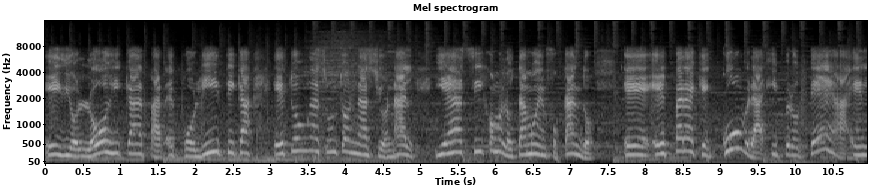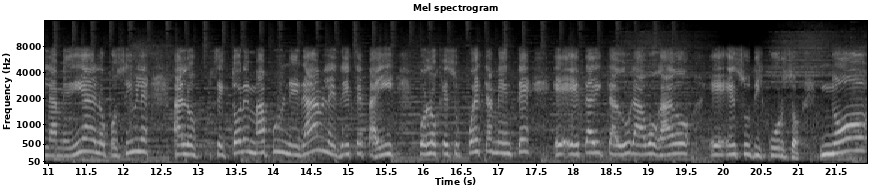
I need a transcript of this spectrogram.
ideológicas, eh, políticas. Esto es un asunto nacional y es así como lo estamos enfocando. Eh, es para que cubra y proteja en la medida de lo posible a los sectores más vulnerables de este país, por lo que supuestamente eh, esta dictadura ha abogado eh, en sus discursos. No,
